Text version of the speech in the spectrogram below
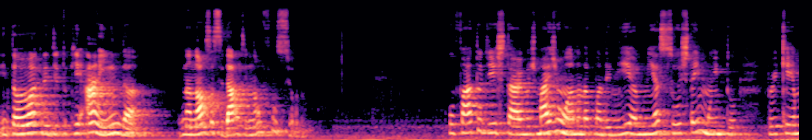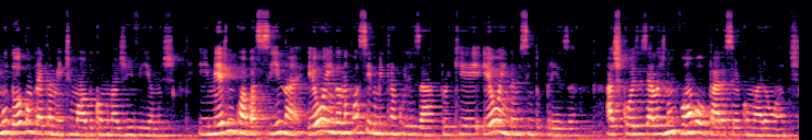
Então, eu acredito que ainda na nossa cidade não funciona. O fato de estarmos mais de um ano na pandemia me assusta e muito, porque mudou completamente o modo como nós vivíamos. E mesmo com a vacina, eu ainda não consigo me tranquilizar, porque eu ainda me sinto presa. As coisas elas não vão voltar a ser como eram antes.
